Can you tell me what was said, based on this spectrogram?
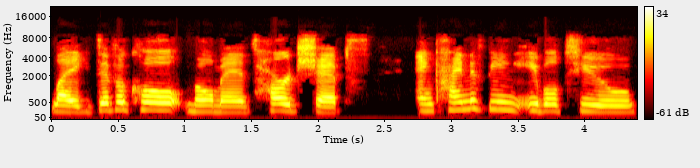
like difficult moments, hardships, and kind of being able to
